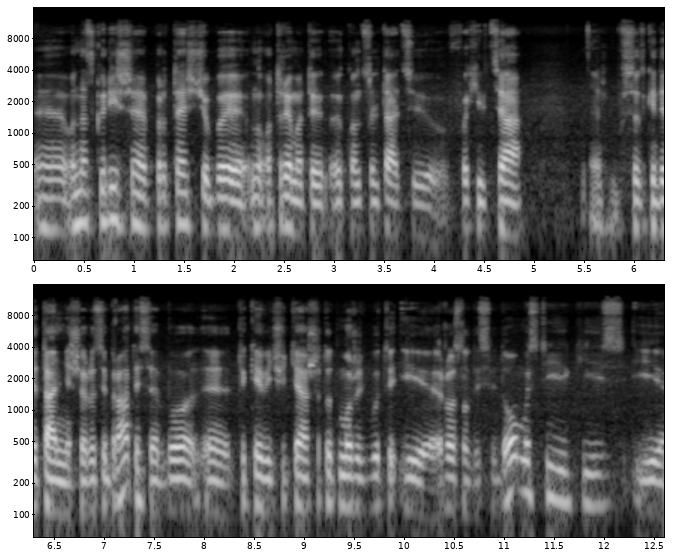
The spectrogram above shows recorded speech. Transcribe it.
е, вона скоріше про те, щоб ну, отримати е, консультацію фахівця, все-таки детальніше розібратися, бо е, таке відчуття, що тут можуть бути і розлади свідомості якісь, і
